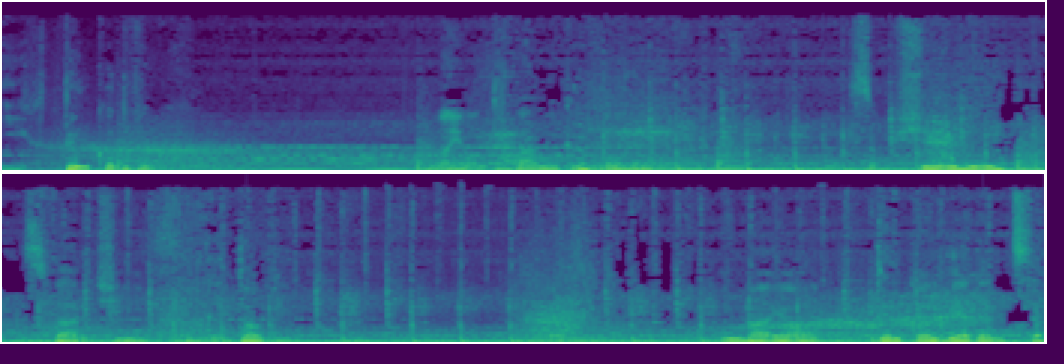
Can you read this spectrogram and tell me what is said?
ich tylko dwóch. Mają dwa mikrofony. Są silni, zwarci i gotowi. I mają tylko jeden cel.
